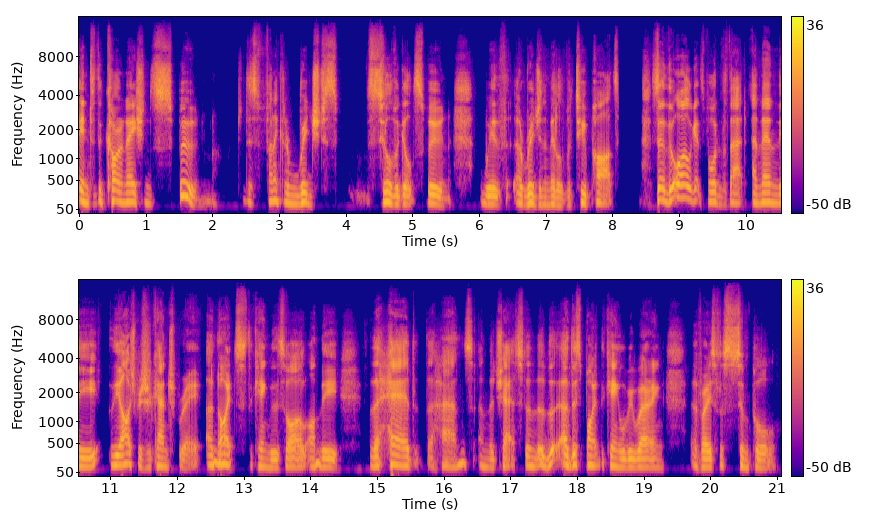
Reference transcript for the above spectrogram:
into the coronation spoon, this funny kind of ridged silver gilt spoon with a ridge in the middle with two parts. So the oil gets poured into that, and then the the Archbishop of Canterbury anoints the king with this oil on the the head, the hands, and the chest. And the, the, at this point, the king will be wearing a very sort of simple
